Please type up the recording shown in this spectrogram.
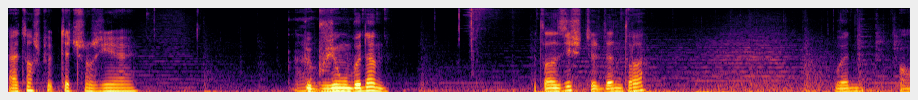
Attends, je peux peut-être changer. Ah Je peux bouger mon bonhomme. Attends, vas-y, je te le donne toi. One. En...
